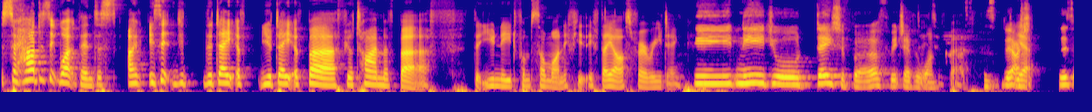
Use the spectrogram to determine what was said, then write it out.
so how does it work then? Just is it the date of your date of birth, your time of birth that you need from someone if you, if they ask for a reading? We need your date of birth, which everyone Date of birth. Actually, Yeah. There's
